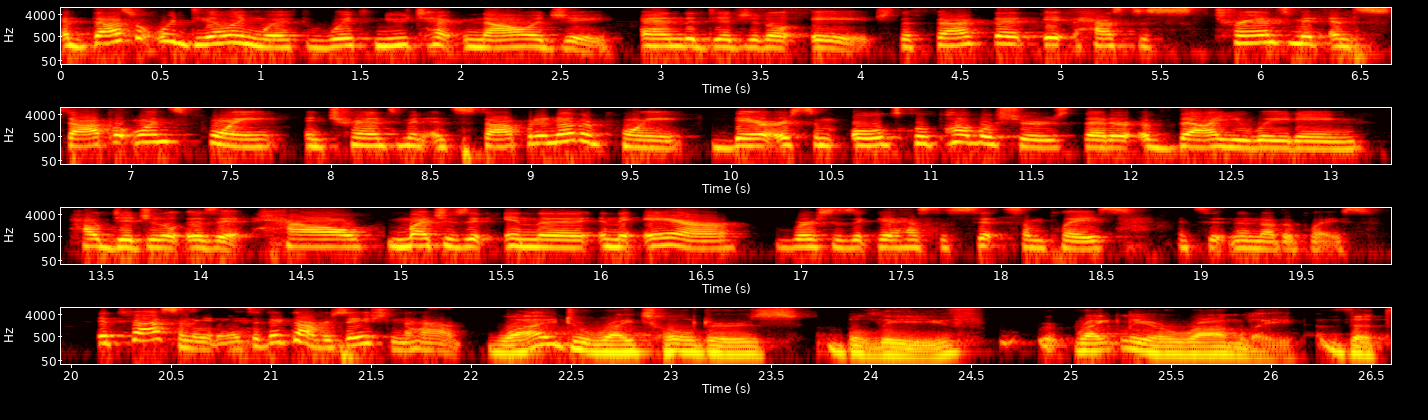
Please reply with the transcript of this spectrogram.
And that's what we're dealing with with new technology and the digital age. The fact that it has to transmit and stop at one point and transmit and stop at another point, there are some old school publishers that are evaluating how digital is it how much is it in the in the air versus it has to sit someplace and sit in another place it's fascinating it's a good conversation to have Why do rights holders believe, rightly or wrongly, that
